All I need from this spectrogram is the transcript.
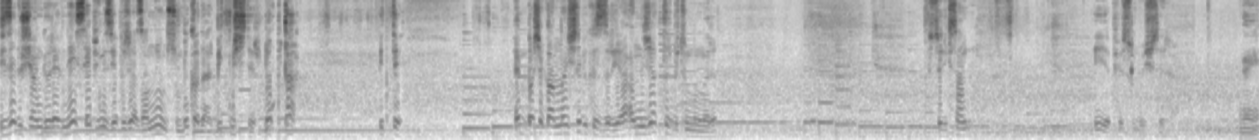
bize düşen görev neyse hepimiz yapacağız anlıyor musun? Bu kadar bitmiştir nokta. Bitti. Hem Başak anlayışlı bir kızdır ya anlayacaktır bütün bunları. Üstelik sen iyi yapıyorsun bu işleri. Neyi?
